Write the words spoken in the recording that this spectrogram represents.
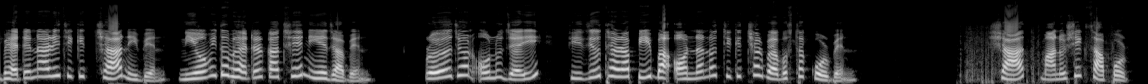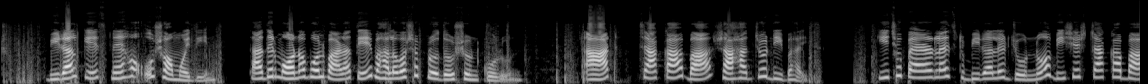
ভেটেনারি চিকিৎসা নেবেন। নিয়মিত ভ্যাটের কাছে নিয়ে যাবেন। প্রয়োজন অনুযায়ী ফিজিওথেরাপি বা অন্যান্য চিকিৎসার ব্যবস্থা করবেন। সাত, মানসিক সাপোর্ট। বিড়ালকে স্নেহ ও সময় দিন। তাদের মনোবল বাড়াতে ভালোবাসা প্রদর্শন করুন। আট, চাকা বা সাহায্য ডিভাইস কিছু প্যারালাইজড বিড়ালের জন্য বিশেষ চাকা বা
